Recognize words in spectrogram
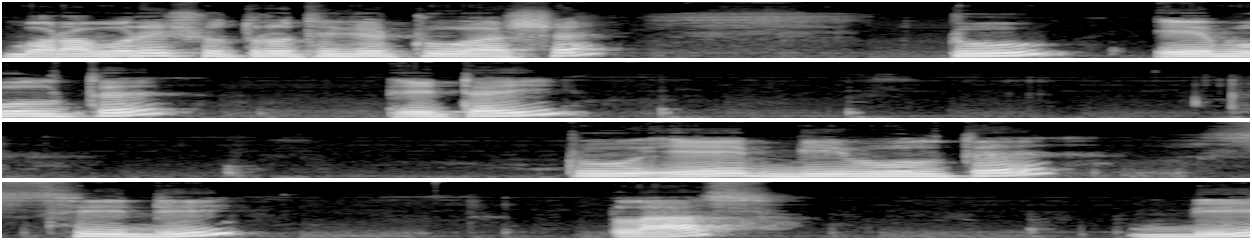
বরাবরই সূত্র থেকে টু আসে। টু এ বলতে এটাই। টু এ বি বলতে CD plus B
